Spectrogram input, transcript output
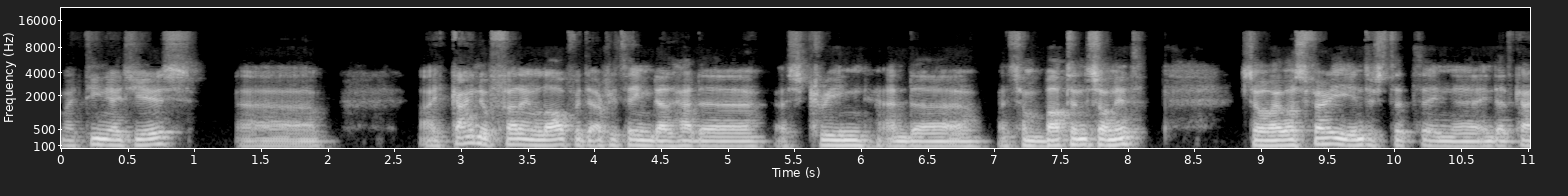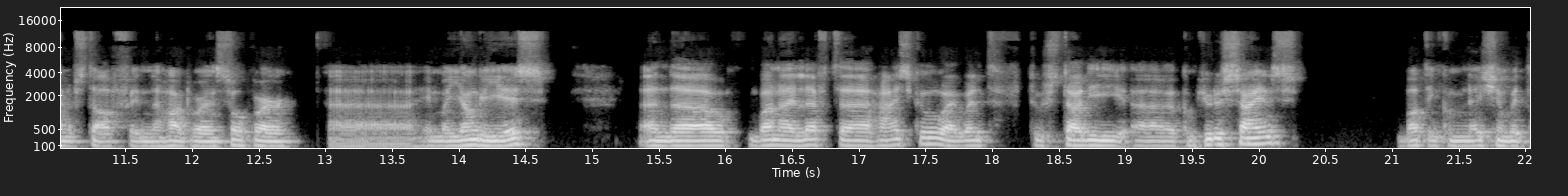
my teenage years. Uh, I kind of fell in love with everything that had a, a screen and uh, and some buttons on it. So I was very interested in uh, in that kind of stuff in hardware and software uh, in my younger years. And uh, when I left high school, I went to study computer science, but in combination with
